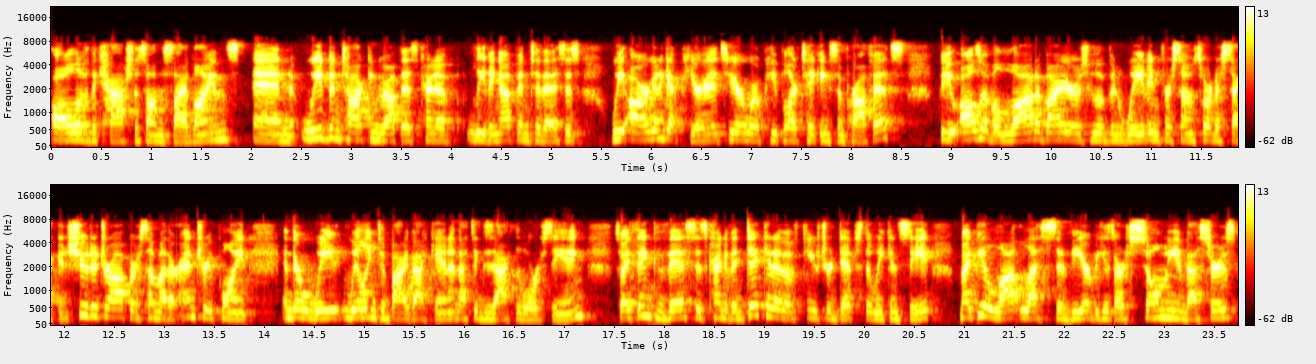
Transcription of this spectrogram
all of the cash that's on the sidelines. And we've been talking about this kind of leading up into this is we are going to get periods here where people are taking some profits, but you also have a lot of buyers who have been waiting for some sort of second shoe to drop or some other entry point, and they're wait, willing to buy back in. And that's exactly what we're seeing. So I think this is kind of indicative of future dips that we can see. Might be a lot less severe because there are so many investors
